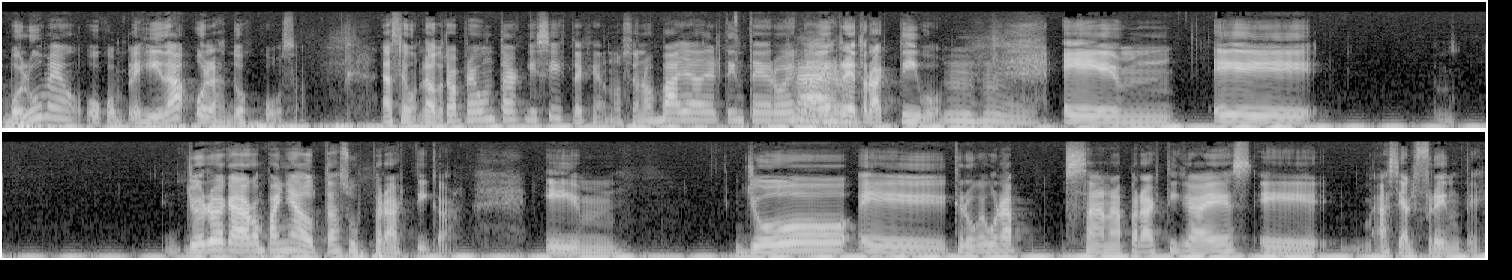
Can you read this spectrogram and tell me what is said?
volumen o complejidad o las dos cosas. La, otra pregunta que hiciste, que no se nos vaya del tintero, es la de retroactivo. Em, eh, yo creo que cada compañía adopta sus prácticas. Em, yo eh, creo que una sana práctica es eh, hacia el frente,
